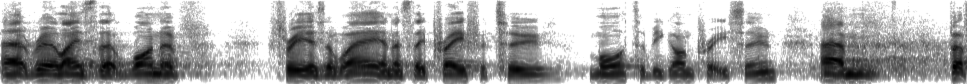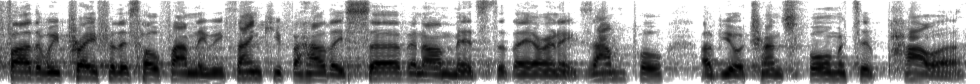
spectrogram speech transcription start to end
uh, realize that one of three is away, and as they pray for two more to be gone pretty soon. Um, but Father, we pray for this whole family. We thank you for how they serve in our midst, that they are an example of your transformative power.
